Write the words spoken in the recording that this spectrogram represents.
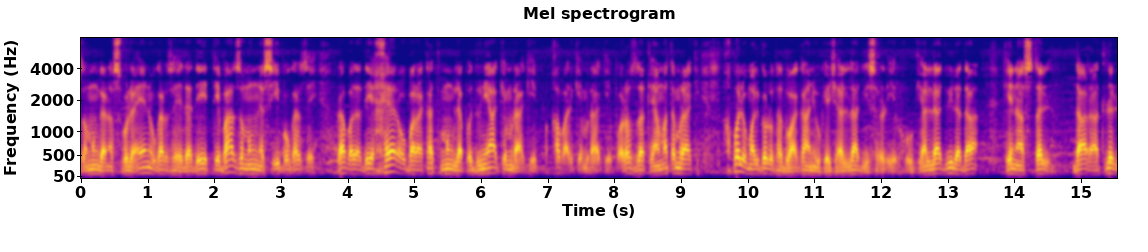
زمونږ نصب العين وګرځي د دې اتباع زمونږ نصیب وګرځي رب د دې خیر او برکت مونږ له په دنیا کې مراکې په قبر کې مراکې په ورځ د قیامت مراکې خپل ملګرو ته دعاګانې وکړي چې الله دې سره ډیر خو کې الله دوی لدا کې ناستل دا راتلل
